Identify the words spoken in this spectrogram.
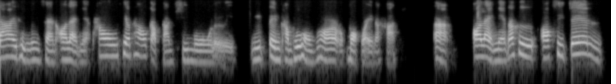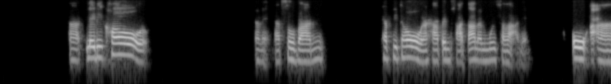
ได้ถึงหนึ่งแสนออแลกเนี่ยเท่าเทียบเท่ากับการคีโมเลย นี่เป็นคำพูดของพ่อบอกไว้นะคะอะ ออแลกเนี่ยก็คือออกซิเจนอ่าเรดิคอลอะไรแอปโซบันแคปิตอลนะคะ เป็นสารต้านอนุมูลอิสระเนี่ย OR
